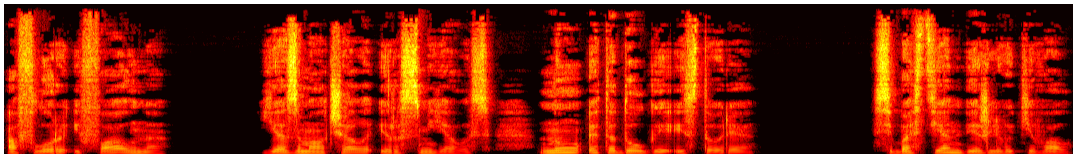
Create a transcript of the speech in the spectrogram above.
а флора и фауна... Я замолчала и рассмеялась. «Ну, это долгая история». Себастьян вежливо кивал,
